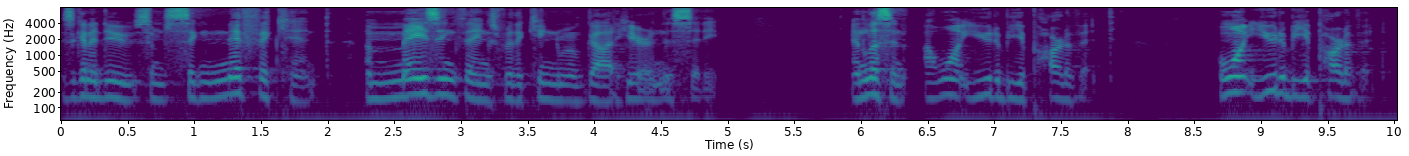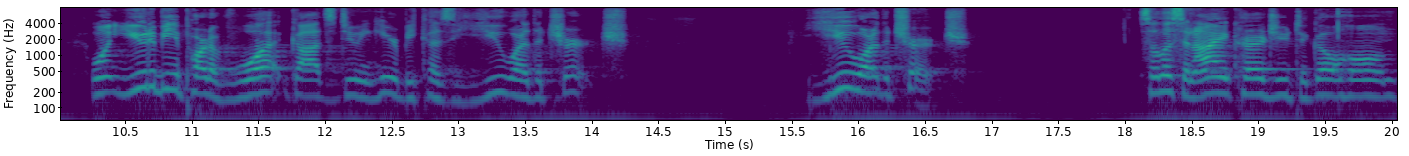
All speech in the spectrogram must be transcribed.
is going to do some significant, amazing things for the kingdom of God here in this city. And listen, I want you to be a part of it. I want you to be a part of it. I want you to be a part of what God's doing here because you are the church. You are the church. So, listen, I encourage you to go home,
